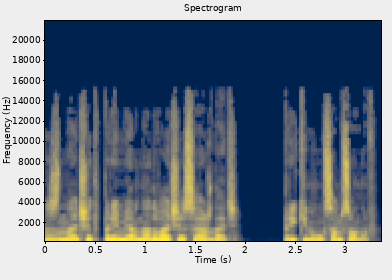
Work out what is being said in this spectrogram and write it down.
Значит, примерно два часа ждать, прикинул Самсонов.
